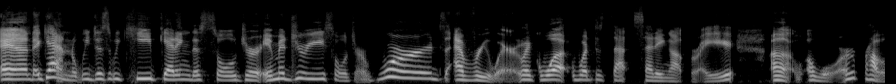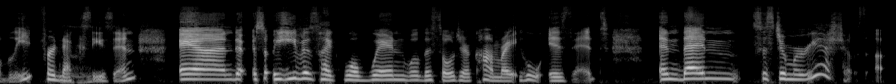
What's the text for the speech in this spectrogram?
And again, we just we keep getting the soldier imagery, soldier words everywhere. Like what what does that setting up, right? Uh a war probably for next Mhm. season. And so Eve is like, "Well, when will the soldier come, right? Who is it?" And then Sister Maria shows up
